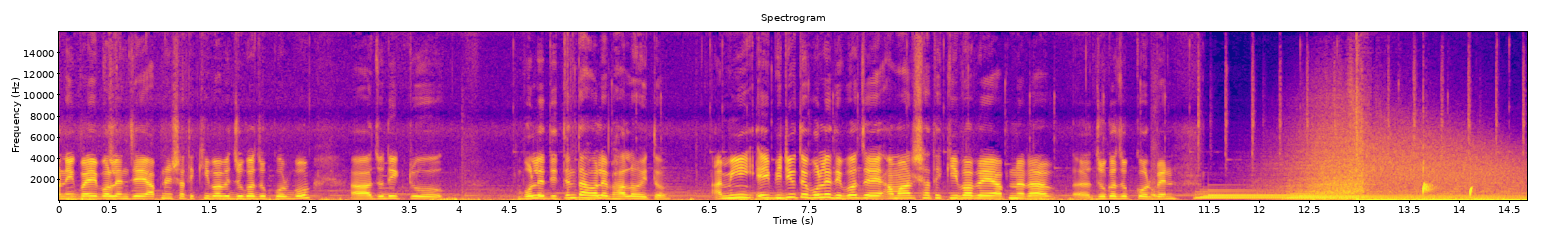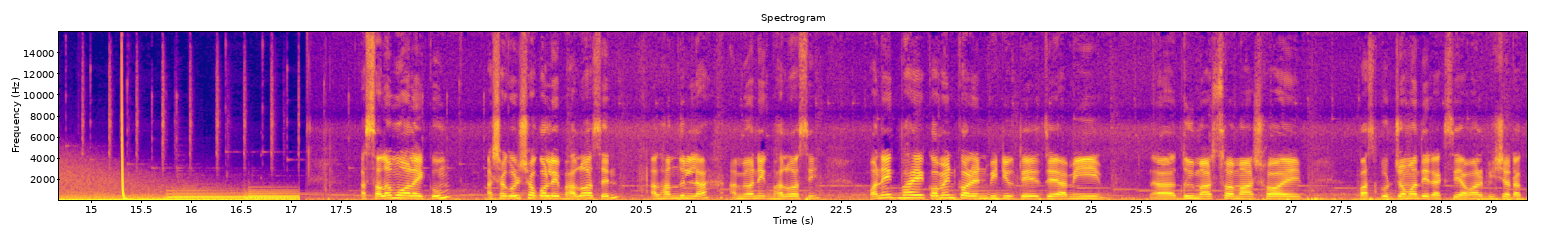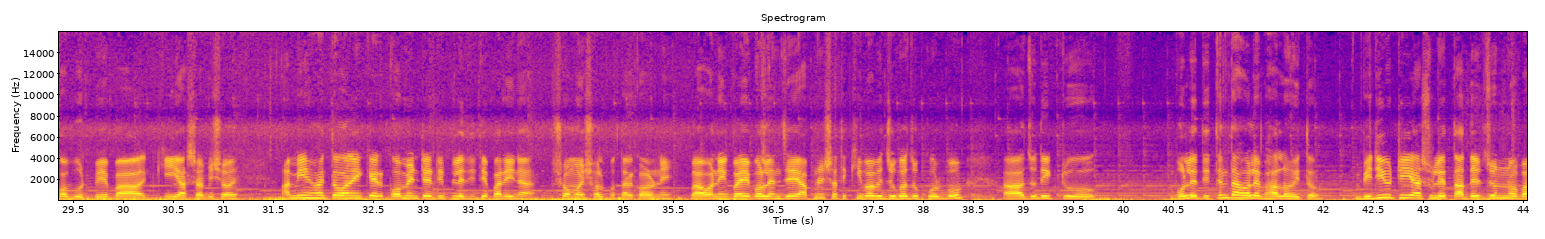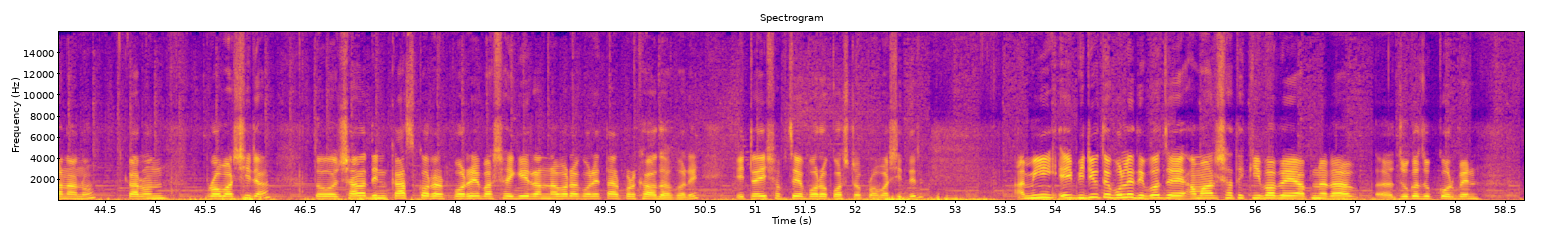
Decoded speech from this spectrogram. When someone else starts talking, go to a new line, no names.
অনেক ভাই বলেন যে আপনার সাথে কীভাবে যোগাযোগ করব যদি একটু বলে দিতেন তাহলে ভালো হইতো। আমি এই ভিডিওতে বলে দিব যে আমার সাথে কীভাবে আপনারা যোগাযোগ করবেন। আসসালামু আলাইকুম, আশা করি সকলে ভালো আছেন। আলহামদুলিল্লাহ, আমি অনেক ভালো আছি। অনেক ভাই কমেন্ট করেন ভিডিওতে যে আমি দুই মাস, ছয় মাস হয় পাসপোর্ট জমা দিয়ে রাখছি, আমার ভিসাটা কবে উঠবে বা কি আসা বিষয়, আমি হয়তো অনেকের কমেন্টের রিপ্লাই দিতে পারি না সময় স্বল্পতার কারণে, বা অনেক ভাই বলেন যে আপনার সাথে কীভাবে যোগাযোগ করব যদি একটু বলে দিতেন তাহলে ভালো হইতো। ভিডিওটি আসলে তাদের জন্য বানানো, কারণ প্রবাসীরা তো সারাদিন কাজ করার পরে বাসায় গিয়ে রান্নাবাড়া করে, তারপর খাওয়া দাওয়া করে, এটাই সবচেয়ে বড় কষ্ট প্রবাসীদের। আমি এই ভিডিওতে বলে দিব যে আমার সাথে কীভাবে আপনারা যোগাযোগ করবেন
